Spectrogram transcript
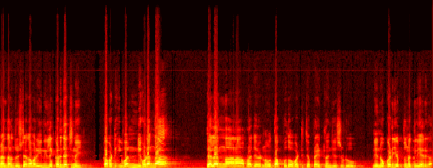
మేమందరం చూసినాం మరి ఈ నీళ్ళు ఎక్కడి నుంచి వచ్చినాయి? కాబట్టి ఇవన్నీ కూడా తెలంగాణ ప్రజలను తప్పుదో పట్టించే ప్రయత్నం చేసుడు. నేను ఒక్కటి చెప్తున్నా క్లియర్గా.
